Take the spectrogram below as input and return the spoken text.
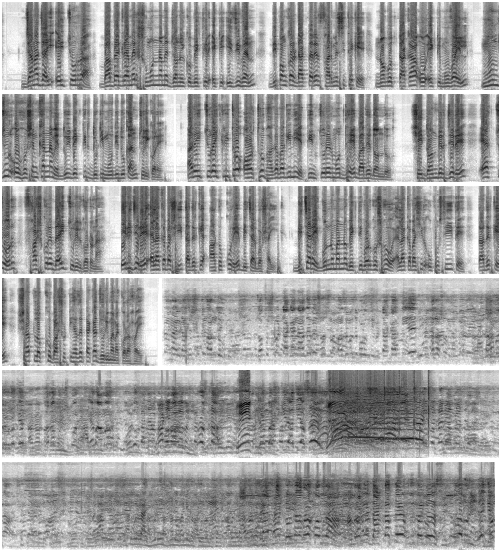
জানা যায়, এই চোররা বাবরা গ্রামের সুমন নামের জনৈক ব্যক্তির একটি ইজি ভ্যান, দীপঙ্কর ডাক্তারের ফার্মেসি থেকে নগদ টাকা ও একটি মোবাইল, মঞ্জুর ও হোসেন খান নামে দুই ব্যক্তির দুটি মুদি দোকান চুরি করে। আর এই চুরাইকৃত অর্থ ভাগাভাগি নিয়ে তিন চোরের মধ্যে বাধে দ্বন্দ্ব। সেই দ্বন্দ্বের জেরে এক চোর ফাঁস করে দেয় চুরির ঘটনা। এরই জেরে এলাকাবাসী তাদেরকে আটক করে বিচার বসায়। বিচারে গণ্যমান্য ব্যক্তিবর্গ সহ এলাকাবাসীর উপস্থিতিতে তাদেরকে সাত লক্ষ বাষট্টি হাজার টাকা জরিমানা করা হয়। টাকা না দেবে সবসময় মাঝে মাঝে বড় দিবে টাকা দিয়ে খেলা সব তারপরে আমার প্রস্তাব কি রাজি আছে আমরা কিন্তু ডাক্তারতে উদ্যোগ যাচ্ছি পুরোপুরি। এই যে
